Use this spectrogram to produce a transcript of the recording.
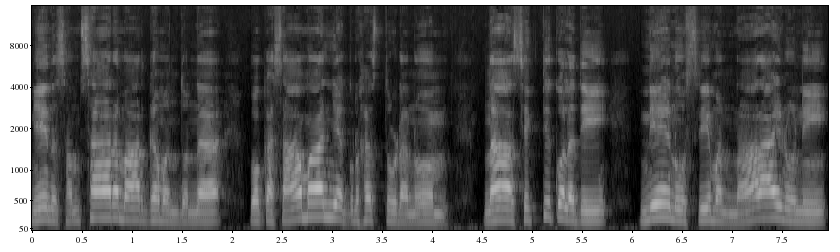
నేను సంసార మార్గమందున్న ఒక సామాన్య గృహస్థుడను. నా శక్తి కొలది నేను శ్రీమన్నారాయణుని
